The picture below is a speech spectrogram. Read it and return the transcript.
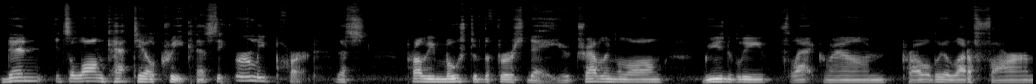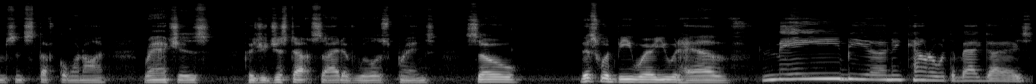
Then it's along Cattail Creek. That's the early part. That's probably most of the first day. You're traveling along reasonably flat ground, probably a lot of farms and stuff going on, ranches, because you're just outside of Willow Springs. So this would be where you would have maybe an encounter with the bad guys,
